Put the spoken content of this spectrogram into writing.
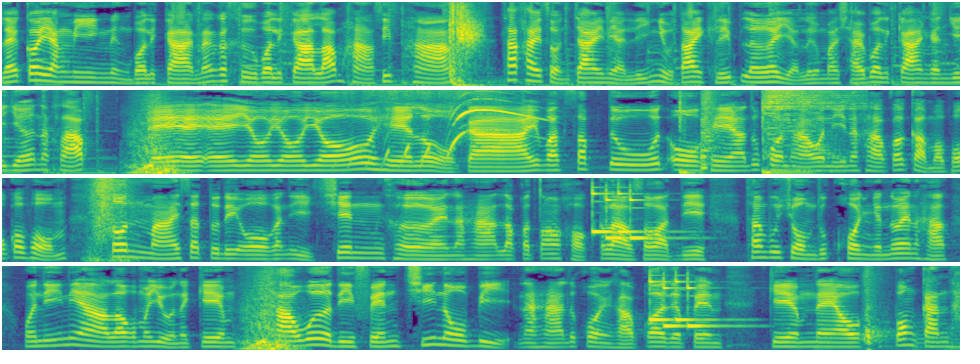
และก็ยังมีอีกหนึ่งบริการนั่นก็คือบริการรับหาสิบหางถ้าใครสนใจเนี่ยลิงก์อยู่ใต้คลิปเลย อย่าลืมมาใช้บริการกันเยอะๆนะครับ เอเอเอโยโยโยเฮลโลกายวัตซับดูดโอเคอะทุกคนฮะวันนี้นะครับ ก็กลับมาพบกับผมต้นไม้สตูดิโอกันอีกเช่นเคยนะฮะเราก็ต้องขอกล่าวสวัสดีท่านผู้ชมทุกคนกันด้วยนะครับ วันนี้เนี่ยเราก็มาอยู่ในเกม Tower Defense Shinobi นะฮะทุกคนครับก็จะเป็น เกมแนวป้องกันฐ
